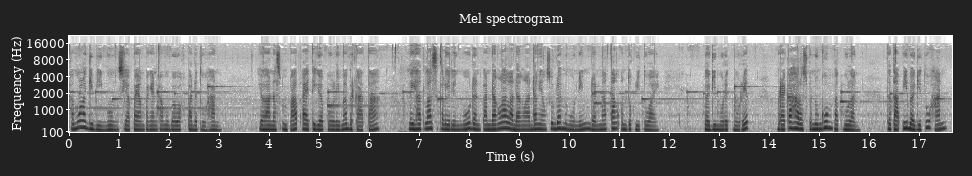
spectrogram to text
Kamu lagi bingung siapa yang pengen kamu bawa kepada Tuhan? Yohanes 4 ayat 35 berkata, Lihatlah sekelilingmu dan pandanglah ladang-ladang yang sudah menguning dan matang untuk dituai. Bagi murid-murid, mereka harus menunggu empat bulan. Tetapi bagi Tuhan,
